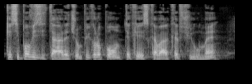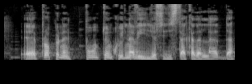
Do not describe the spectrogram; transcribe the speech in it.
che si può visitare. C'è un piccolo ponte che scavalca il fiume eh, proprio nel punto in cui il naviglio si distacca dall'Adda.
